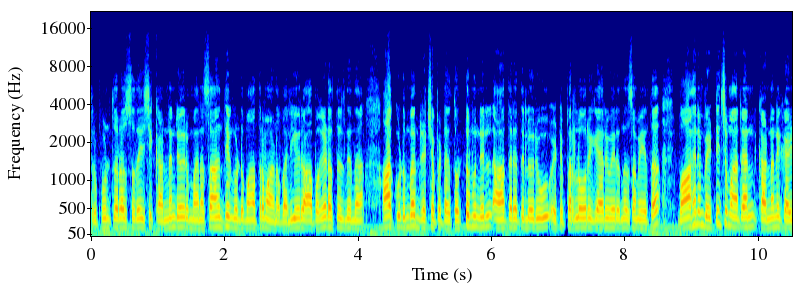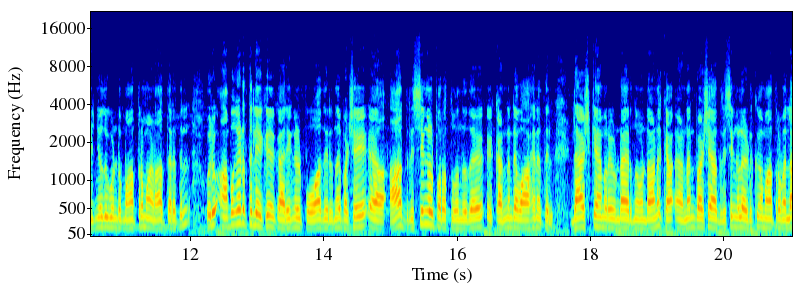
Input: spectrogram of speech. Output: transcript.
തൃപ്പൂണിത്തുറ സ്വദേശി കണ്ണന്റെ ഒരു മനസാന്നിധ്യം കൊണ്ട് മാത്രമാണ് വലിയൊരു അപകടത്തിൽ നിന്ന് ആ കുടുംബം രക്ഷപ്പെട്ടത്. തൊട്ടു മുന്നിൽ ആ തരത്തിലൊരു ടിപ്പർ ലോറി കയറി വരുന്ന സമയത്ത് വാഹനം വെട്ടിച്ചു മാറ്റാൻ കണ്ണന് കഴിഞ്ഞതുകൊണ്ട് മാത്രമാണ് ആ തരത്തിൽ ഒരു അപകടത്തിലേക്ക് കാര്യങ്ങൾ പോവാതിരുന്നത്. പക്ഷേ ആ, ദൃശ്യങ്ങൾ പുറത്തു വന്നത് കണ്ണന്റെ വാഹനത്തിൽ ഡാഷ് ക്യാമറ ഉണ്ടായിരുന്നുകൊണ്ടാണ് കണ്ണൻ പക്ഷേ ആ ദൃശ്യങ്ങൾ എടുക്കുക മാത്രമല്ല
